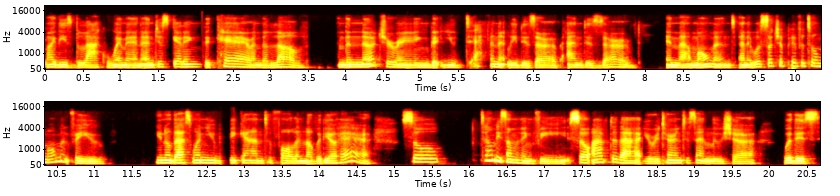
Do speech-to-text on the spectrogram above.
by these Black women and just getting the care and the love and the nurturing that you definitely deserve and deserved in that moment. And it was such a pivotal moment for you. You know, that's when you began to fall in love with your hair. So tell me something, Fee. So after that, you returned to St. Lucia with this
